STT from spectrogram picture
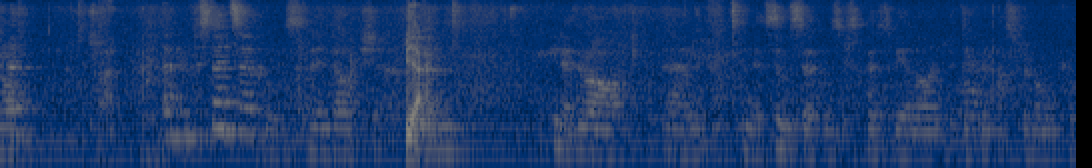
Um, um, the stone circles in Derbyshire, Yeah. um, you know, there are um, you know, some circles are supposed to be aligned with different astronomical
